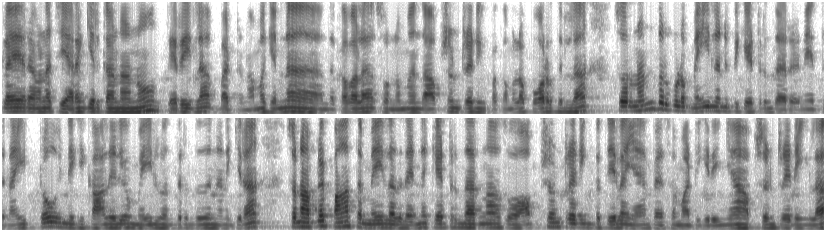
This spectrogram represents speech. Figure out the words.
பிளேயர் எவனாச்சும் இறங்கியிருக்கானானும் தெரியல. பட் நமக்கு என்ன அந்த கவலை. ஸோ நம்ம இந்த ஆப்ஷன் ட்ரேடிங் பக்கமெல்லாம் போகிறதில்ல ஸோ ஒரு நண்பர் கூட மெயில் அனுப்பி கேட்டிருந்தாரு. நேற்று நைட்டோ, இன்னைக்கு காலையிலயோ மெயில் வந்திருந்ததுன்னு நினைக்கிறேன். ஸோ நான் அப்படியே பார்த்த மெயில். அதில் என்ன கேட்டிருந்தாருன்னா, ஸோ ஆப்ஷன் ட்ரேடிங் பற்றியெல்லாம் ஏன் பேச மாட்டேங்கிறீங்க? ஆப்ஷன் ட்ரேடிங்கில்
